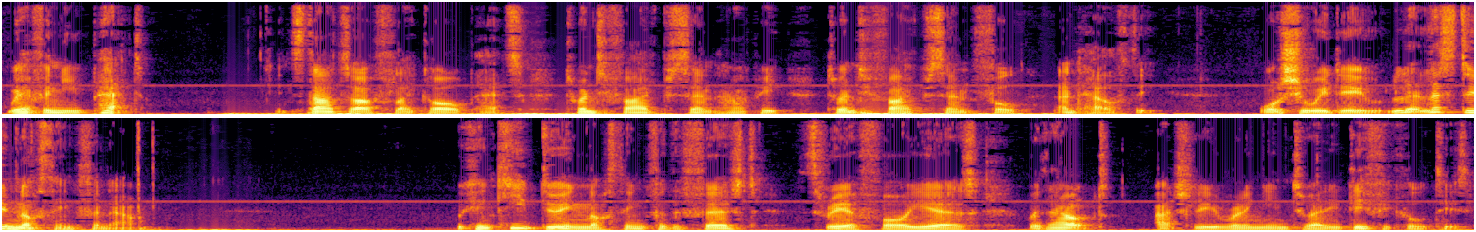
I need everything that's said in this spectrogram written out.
We have a new pet. It starts off like all pets, 25% happy, 25% full and healthy. What shall we do? Let's do nothing for now. We can keep doing nothing for the first three or four years without actually running into any difficulties.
